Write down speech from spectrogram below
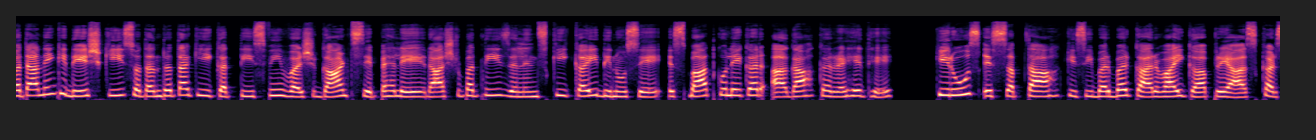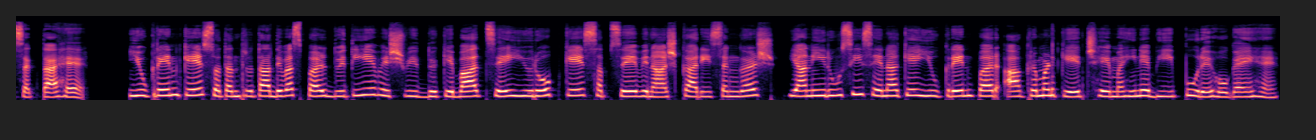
बता दें कि देश की स्वतंत्रता की इकतीसवीं वर्षगांठ से पहले राष्ट्रपति जेलेंस्की कई दिनों से इस बात को लेकर आगाह कर रहे थे कि रूस इस सप्ताह किसी बर्बर कार्रवाई का प्रयास कर सकता है। यूक्रेन के स्वतंत्रता दिवस पर द्वितीय विश्व युद्ध के बाद से यूरोप के सबसे विनाशकारी संघर्ष, यानी रूसी सेना के यूक्रेन पर आक्रमण के छह महीने भी पूरे हो गए हैं।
